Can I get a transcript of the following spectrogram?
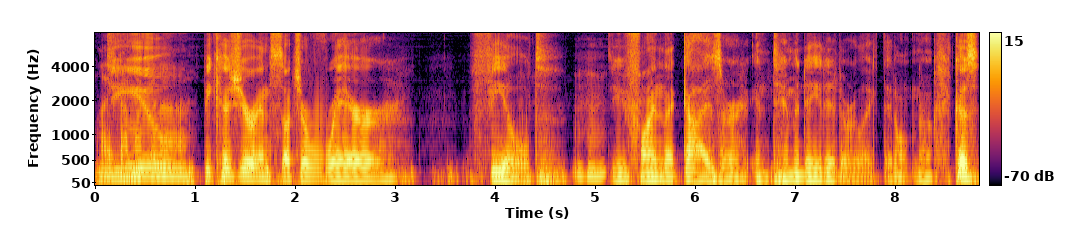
Like do I'm you gonna. because you're in such a rare field? mhm. Do you find that guys are intimidated or like they don't know? Because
